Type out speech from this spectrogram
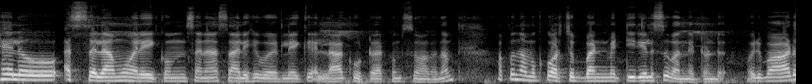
ഹലോ അസ്സലാമു അലൈക്കും. സന സാലിഹ് വേർഡിലേക്ക് എല്ലാ കൂട്ടുകാർക്കും സ്വാഗതം. അപ്പോൾ നമുക്ക് കുറച്ച് ബൺ മെറ്റീരിയൽസ് വന്നിട്ടുണ്ട്. ഒരുപാട്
